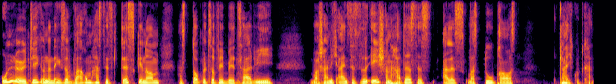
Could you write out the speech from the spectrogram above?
unnötig. Und dann denkst du, warum hast du jetzt das genommen? Hast doppelt so viel bezahlt wie wahrscheinlich eins, das du eh schon hattest, das alles, was du brauchst, gleich gut kann.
